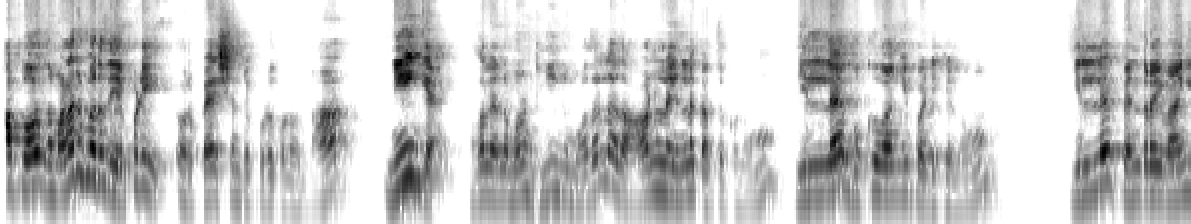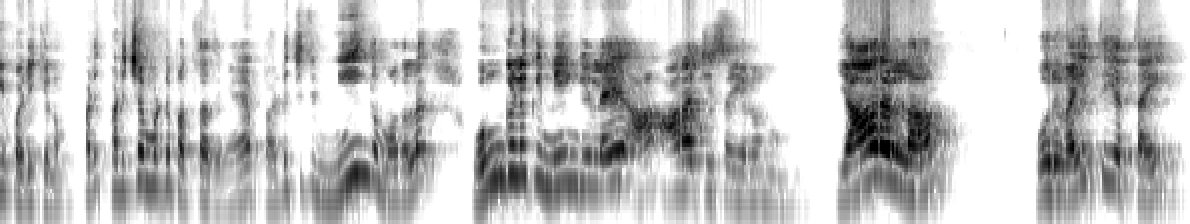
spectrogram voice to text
அப்போ இந்த மலர் மருந்து எப்படி ஒரு பேஷண்ட்டு கொடுக்கணும்னா நீங்க முதல்ல என்ன பண்ணணும் நீங்க முதல்ல அதை ஆன்லைன்ல கத்துக்கணும். இல்லை புக்கு வாங்கி படிக்கணும். இல்லை பென்ட்ரைவ் வாங்கி படிக்கணும். படி படித்தா மட்டும் பத்தாதுங்க. படிச்சுட்டு நீங்கள் முதல்ல உங்களுக்கு நீங்களே ஆ- ஆராய்ச்சி செய்யணும். யாரெல்லாம் ஒரு வைத்தியத்தை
